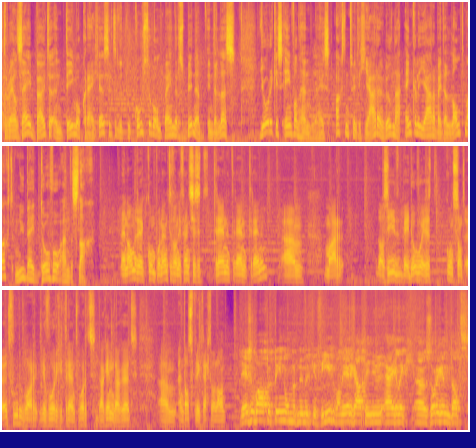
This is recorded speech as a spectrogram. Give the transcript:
Terwijl zij buiten een demo krijgen, zitten de toekomstige ontmijners binnen in de les. Jorik is een van hen. Hij is 28 jaar en wil na enkele jaren bij de landmacht nu bij Dovo aan de slag. Een andere componenten van defensie is het trainen, trainen, trainen. Um, maar dan zie je bij Dovo is het constant uitvoeren waar je voor getraind wordt, dag in dag uit. Um, en dat spreekt echt wel aan. Deze wapenpin onder nummer 4, wanneer gaat hij nu eigenlijk uh, zorgen dat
